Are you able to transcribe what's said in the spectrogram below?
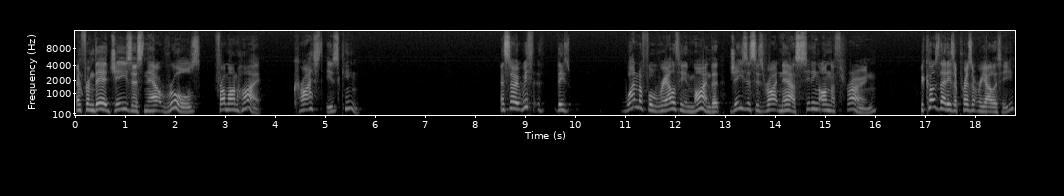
And from there, Jesus now rules from on high. Christ is king. And so, with these wonderful reality in mind that Jesus is right now sitting on the throne, because that is a present reality,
